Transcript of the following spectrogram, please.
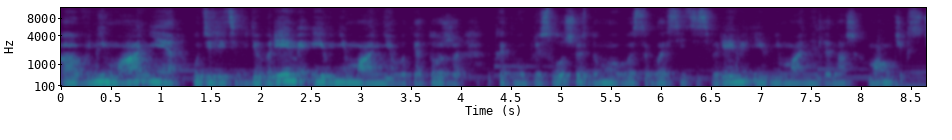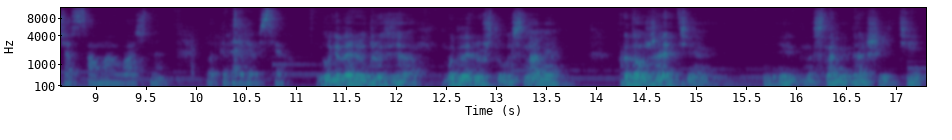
э, внимание, уделить время и внимание. Вот я тоже к этому прислушаюсь, думаю, вы согласитесь. Время и внимание для наших мамочек сейчас самое важное. Благодарю всех. Благодарю, друзья. Благодарю, что вы с нами. Продолжайте с нами дальше идти,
